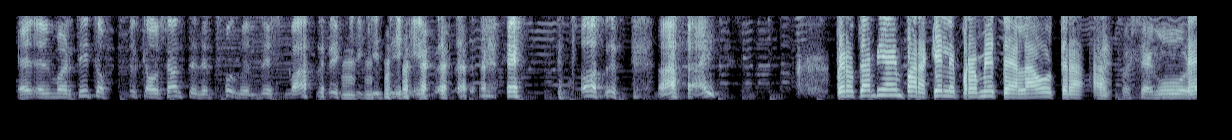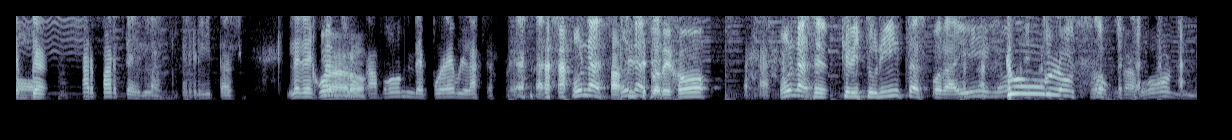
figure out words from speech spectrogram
el- el muertito fue el causante de todo el desmadre, chiquitín. Entonces, ay, Pero también, ¿para qué le promete a la otra? pues seguro. de, de dar parte de las perritas. Le dejó el socavón de Puebla. Una, Así se lo dejó. unas escrituritas por ahí, ¿no? Chulo socavón,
